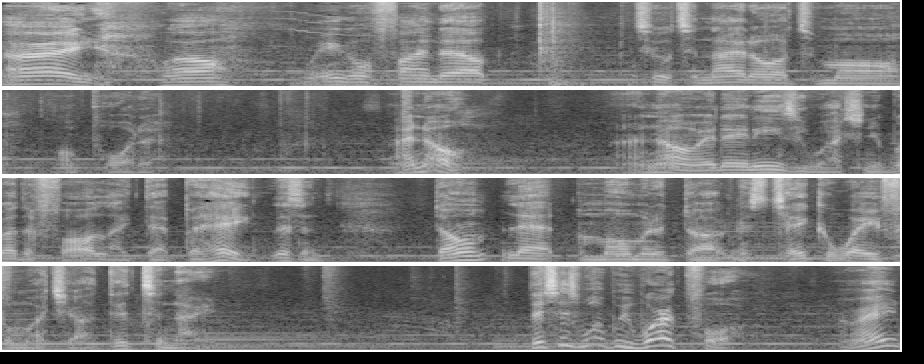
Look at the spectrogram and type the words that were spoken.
All right. Well, we ain't gonna find out until tonight or tomorrow on Porter. I know. I know. It ain't easy watching your brother fall like that. But hey, listen, don't let a moment of darkness take away from what y'all did tonight. This is what we work for, all right?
